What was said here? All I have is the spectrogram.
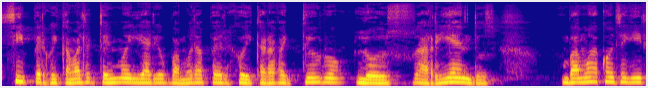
si perjudicamos al sector inmobiliario, vamos a perjudicar a futuro los arriendos. Vamos a conseguir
